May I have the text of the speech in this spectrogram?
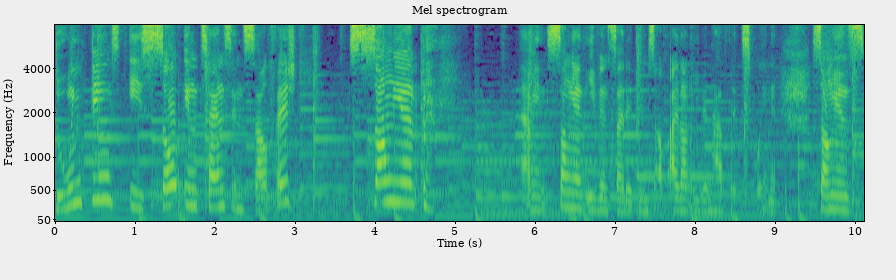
doing things is so intense and selfish. Songyun I mean, Songyun even said it himself. I don't even have to explain it. Songyun's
